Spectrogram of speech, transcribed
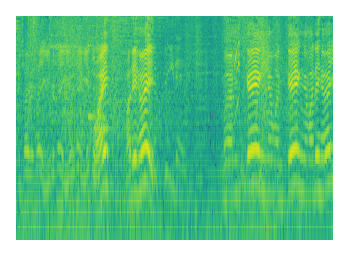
ไม่ใช่ไม่ใช่อย่างงี้ไม่ใช่อย่างงี้ไม่ใช่อย่างงี้สวย มาดิเฮ้ย เหมือนเก่งอะเหมือนเก่งอะมาดิเฮ้ย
